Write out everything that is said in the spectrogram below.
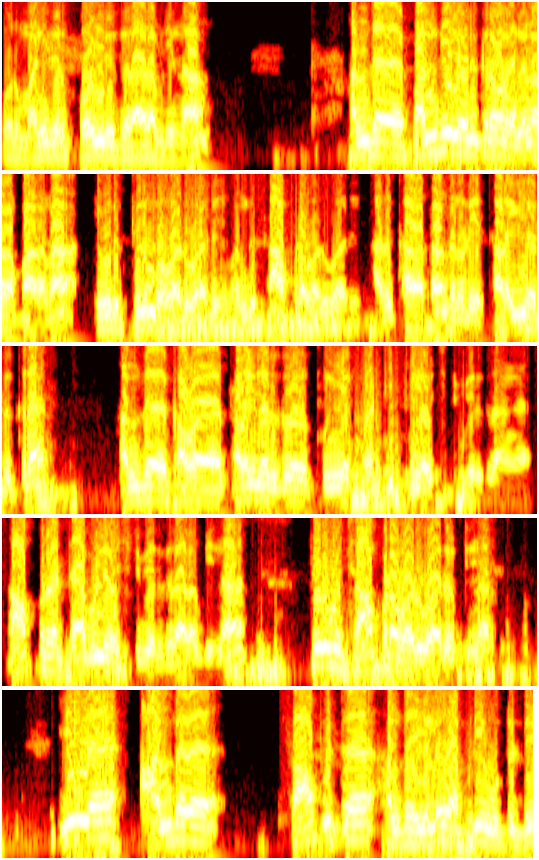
ஒரு மனிதர் போயிருக்கிறாரு அப்படின்னா அந்த பந்தியில இருக்கிறவங்க என்ன நினைப்பாங்கன்னா இவர் திரும்ப வருவாரு வந்து சாப்பிட வருவாரு. அதுக்காகத்தான் தன்னுடைய தலையில இருக்கிற அந்த கவ தலையில இருக்கிற துணியை கட்டி கீழே வச்சுட்டு போயிருக்கிறாங்க. சாப்பிடுற டேபிள்லயே வச்சுட்டு போயிருக்கிறாரு அப்படின்னா திரும்ப சாப்பிட வருவாரு அப்படின்னு அர்த்தம் இல்ல அந்த சாப்பிட்ட அந்த இலையை அப்படியே விட்டுட்டு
